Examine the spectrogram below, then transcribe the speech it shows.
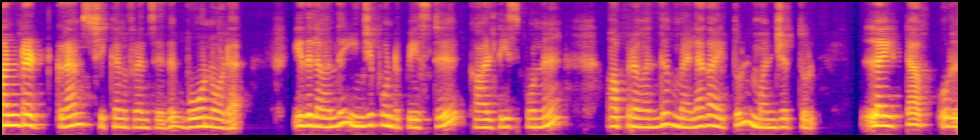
ஹண்ட்ரட் கிராம்ஸ் சிக்கன் ஃப்ரெண்ட்ஸ் இது போனோட இதில் வந்து இஞ்சி பூண்டு பேஸ்ட்டு கால் டீஸ்பூனு அப்புறம் வந்து மிளகாய்த்தூள் மஞ்சத்தூள் லைட்டாக ஒரு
